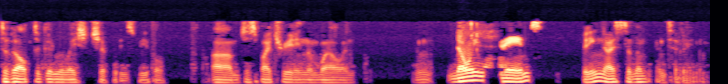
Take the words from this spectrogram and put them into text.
developed a good relationship with these people um, just by treating them well and, and knowing names being nice to them and tipping them.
